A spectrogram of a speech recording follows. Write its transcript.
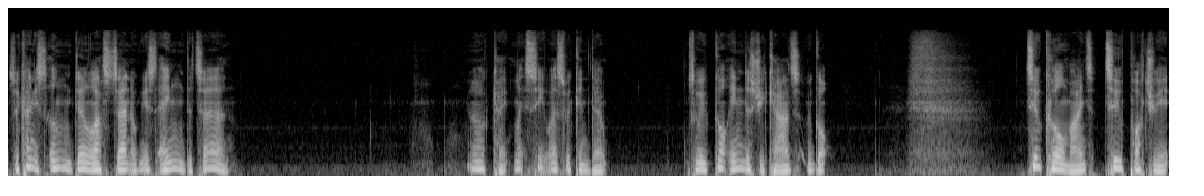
So we can just undo the last turn, we can just end the turn. Okay, let's see what else we can do. So we've got industry cards, we've got two coal mines, two pottery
